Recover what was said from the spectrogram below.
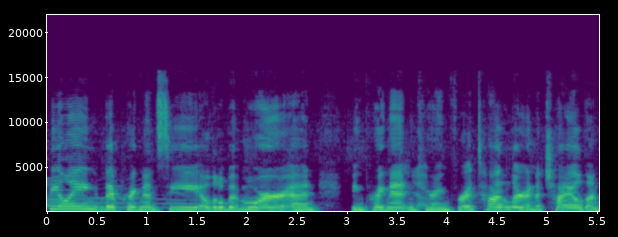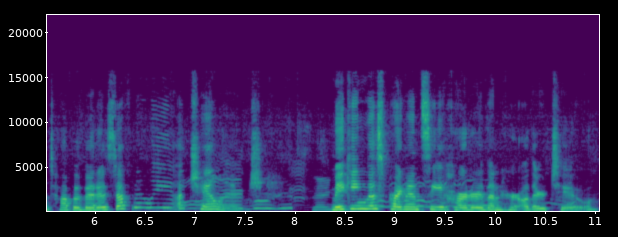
feeling the pregnancy a little bit more and being pregnant and caring for a toddler and a child on top of it is definitely a challenge making this pregnancy harder than her other two.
